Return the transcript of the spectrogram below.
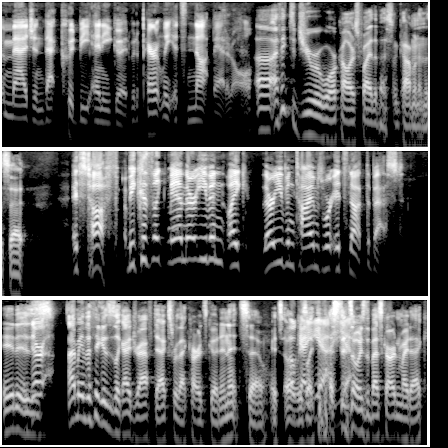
imagine that could be any good, but apparently it's not bad at all. Uh, I think Tajuru Warcaller is probably the best uncommon in the set. It's tough because like man, there are even like there are even times where it's not the best. It is. There- I mean, the thing is, like, I draft decks where that card's good in it, so it's always Okay, like yeah, the best. It's always the best card in my deck.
